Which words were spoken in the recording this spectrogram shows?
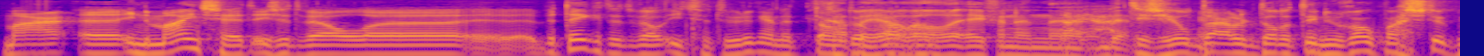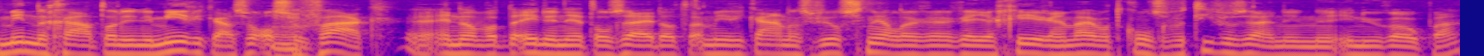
Maar eh, in de mindset is het wel, eh, betekent het wel iets natuurlijk. En het toont Gaat bij ook jou wel wel even een... eh, nou ja, een het is heel duidelijk dat het in Europa een stuk minder gaat dan in Amerika, zoals zo Mm. vaak. Eh, en dan wat Ede net al zei, dat de Amerikaners veel sneller eh, reageren en wij wat conservatiever zijn in, eh, in Europa.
